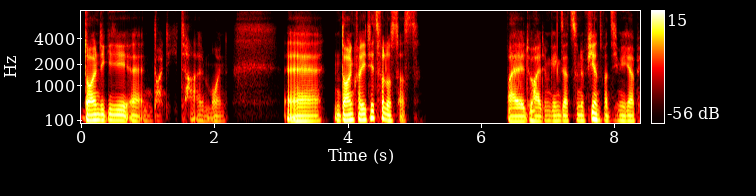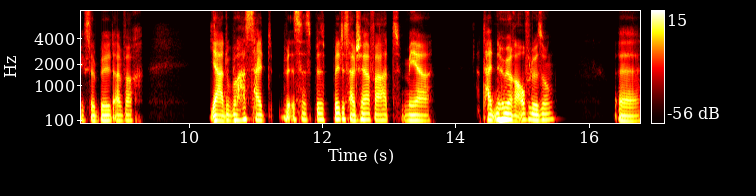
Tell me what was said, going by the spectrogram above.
dollen Digi äh, 'n dollen Digital, moin, äh, 'n dollen Qualitätsverlust hast. Weil du halt im Gegensatz zu 'nem 24 Megapixel Bild einfach ja, du hast halt das Bi Bild ist halt schärfer, hat mehr hat halt 'ne höhere Auflösung. Äh,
